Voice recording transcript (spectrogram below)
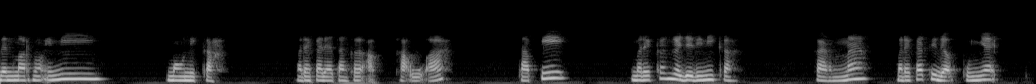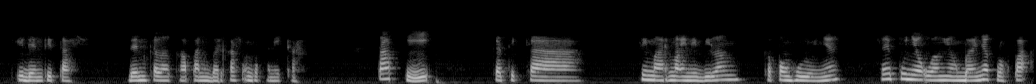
dan Marno ini mau nikah. Mereka datang ke KUA, tapi mereka nggak jadi nikah karena mereka tidak punya identitas dan kelengkapan berkas untuk menikah. Tapi ketika si Marno ini bilang ke penghulunya, saya punya uang yang banyak loh pak.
